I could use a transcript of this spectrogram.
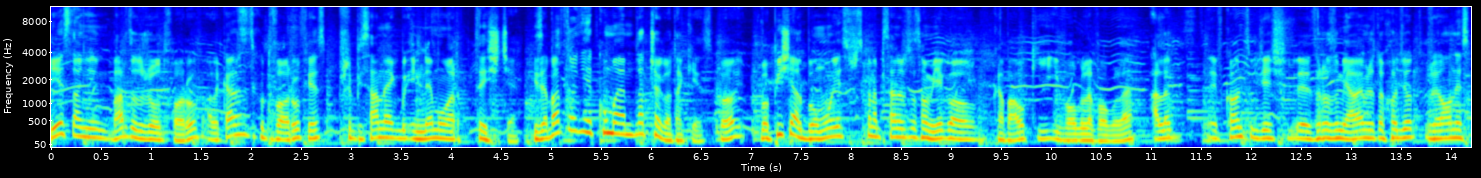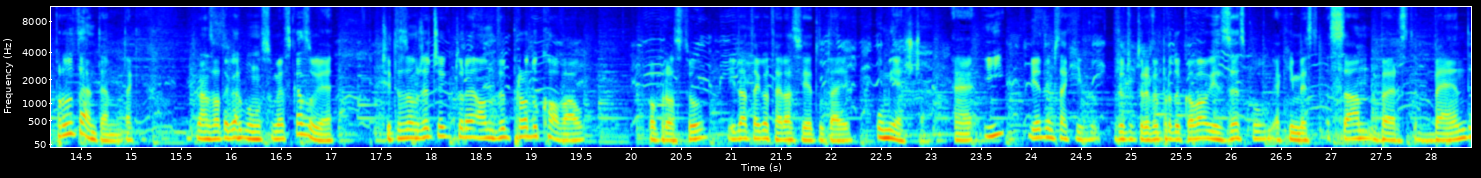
Jest na nim bardzo dużo utworów, ale każdy z tych utworów jest przypisany jakby innemu artyście. I za bardzo nie kumałem dlaczego tak jest, bo w opisie albumu jest wszystko napisane, że to są jego kawałki i w ogóle, w ogóle, ale w końcu gdzieś zrozumiałem, że to chodzi o, że on jest producentem takich nazwa tego albumu w sumie wskazuje. Czyli to są rzeczy, które on wyprodukował po prostu i dlatego teraz je tutaj umieszczę. E, I jednym z takich rzeczy, które wyprodukował jest zespół, jakim jest Sunburst Band,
